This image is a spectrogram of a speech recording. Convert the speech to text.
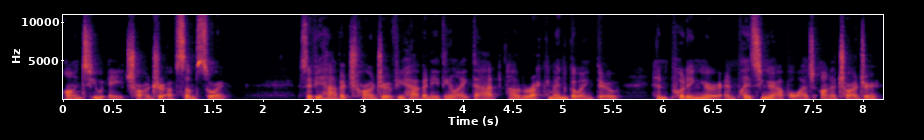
onto a charger of some sort. So if you have a charger, if you have anything like that, I would recommend going through and putting your and placing your Apple Watch on a charger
